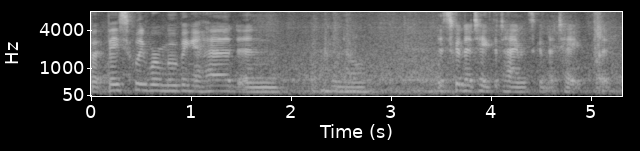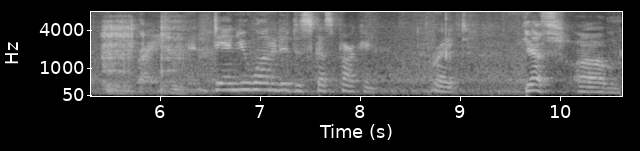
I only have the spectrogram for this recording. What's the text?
But basically, we're moving ahead and, you know, it's gonna take the time it's gonna take, but. Right. Dan, you wanted to discuss parking. Right. Yes, um,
